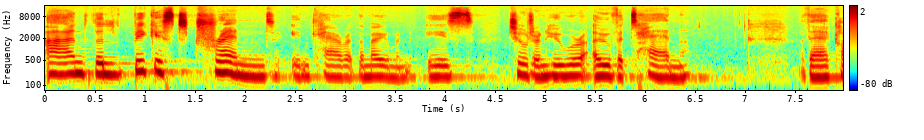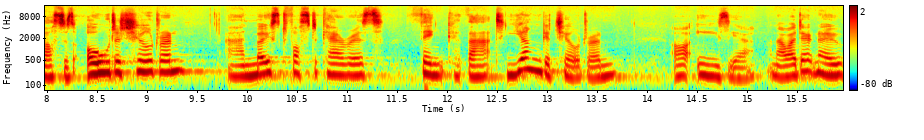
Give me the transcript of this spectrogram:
And the biggest trend in care at the moment is children who are over 10. They're classed as older children, and most foster carers think that younger children are easier. Now, I don't know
